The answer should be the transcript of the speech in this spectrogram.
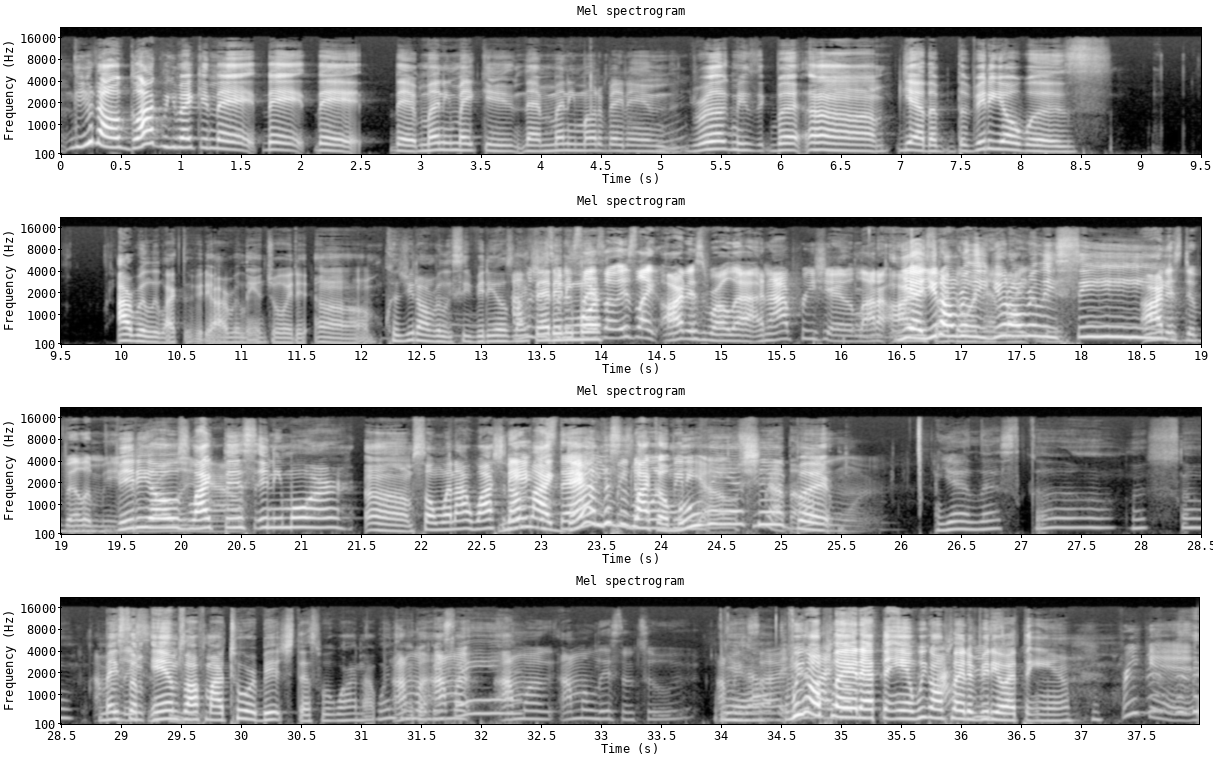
but you know, Glock be making that that that that money making that money motivating drug music. But um, yeah, the the video was. I really liked the video. I really enjoyed it. Um, because you don't really see videos like that anymore. say, so it's like artists roll out, and I appreciate a lot of artists. yeah, you don't really you don't like really this. see artist development videos like out. this anymore. Um, so when I watched it, I'm like, damn, this is like a movie and shit. But. Yeah, let's go, let's go. I'ma Make some M's off my tour, bitch. That's what why not Wednesday. I'm a, gonna be I'm a, saying. I'm a, I'm a listen to it. I'm yeah, excited. we gonna play it at the end. We gonna I play the video at the end. Freaking.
